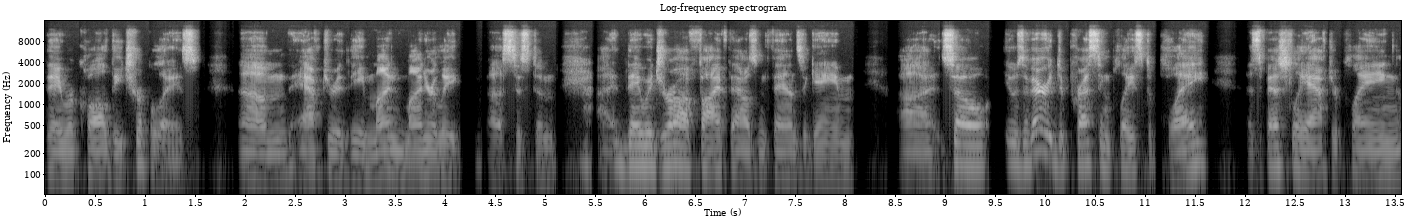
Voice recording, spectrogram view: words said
they were called the Triple A's um, after the min- minor league uh, system. Uh, they would draw 5,000 fans a game. Uh, so it was a very depressing place to play, especially after playing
